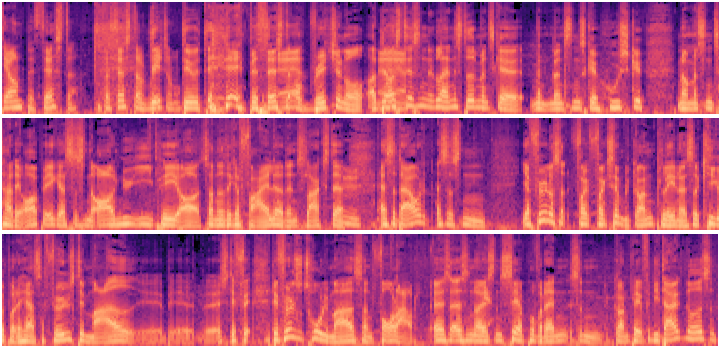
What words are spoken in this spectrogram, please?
det er jo en Bethesda. Bethesda Original. Det, det er jo det, Bethesda Ja. Original, og det er Ja, også ja. det sådan et eller andet sted, man, skal, man, man sådan skal huske, når man sådan tager det op, ikke? Altså sådan, åh, ny IP og sådan noget, det kan fejle og den slags der. Mm. Altså, der er jo, altså sådan, jeg føler så, for, for eksempel Gunplay, når jeg og kigger på det her, så føles det meget, øh, øh, det, fø- det føles utrolig meget sådan Fallout, altså, altså når jeg sådan ser på, hvordan sådan Gunplay, fordi der er jo ikke noget sådan,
